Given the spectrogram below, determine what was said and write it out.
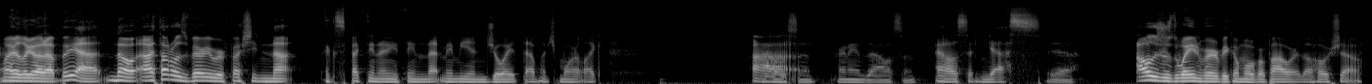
Might look that up, but yeah, no, I thought it was very refreshing. Not expecting anything that made me enjoy it that much more. Like, uh, Allison. Her name's Allison. Allison, yes. Yeah. I was just waiting for her to become overpowered the whole show.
